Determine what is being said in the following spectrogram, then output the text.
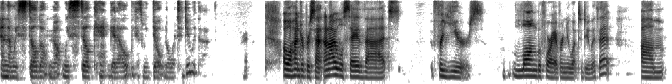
and then we still don't know we still can't get out because we don't know what to do with that. Right. Oh 100% and i will say that for years long before i ever knew what to do with it um,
